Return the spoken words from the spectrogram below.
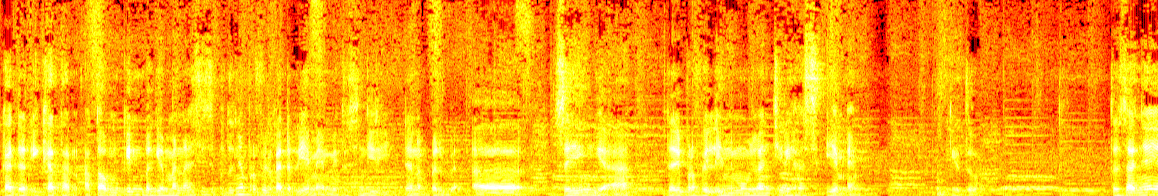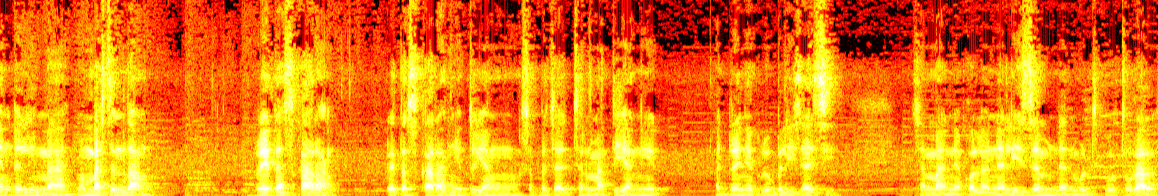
kader ikatan atau mungkin bagaimana sih sebetulnya profil kader IMM itu sendiri dan uh, sehingga dari profil ini memiliki ciri khas IMM gitu. Terusannya yang kelima membahas tentang realitas sekarang. Realitas sekarang itu yang sempat cermati yakni adanya globalisasi sama kolonialisme dan multikultural.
